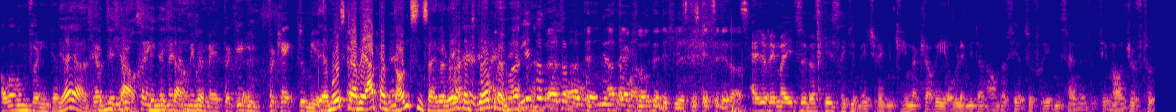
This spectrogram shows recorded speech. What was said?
aber unverhindert. Ja, ja, finde ich auch. Find ich auch. Millimeter im Vergleich zu mir. Der muss, glaube ich, auch beim Tanzen sein, oder? Der Sportler. Hat der Knoten in die Füße, das geht sich nicht aus. Also, wenn wir jetzt über das gestrige Match reden, können wir, glaube ich, alle miteinander sehr zufrieden sein. Also, die Mannschaft hat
